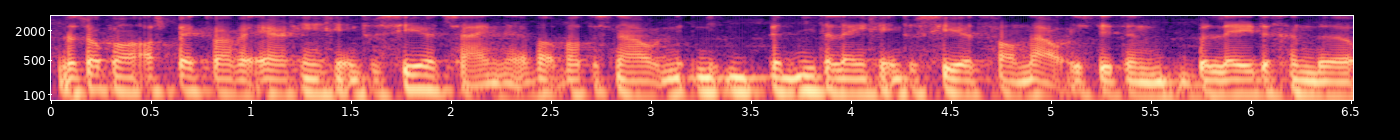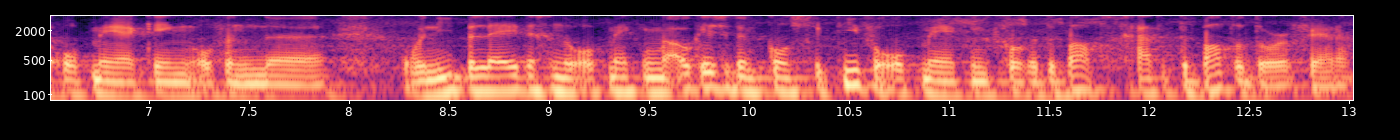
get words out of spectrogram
Dat is ook wel een aspect waar we erg in geïnteresseerd zijn. Wat, wat is nou, niet, niet alleen geïnteresseerd van, nou, is dit een beledigende opmerking of een, of een niet beledigende opmerking, maar ook is het een constructieve opmerking voor het debat gaat het debat erdoor verder.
